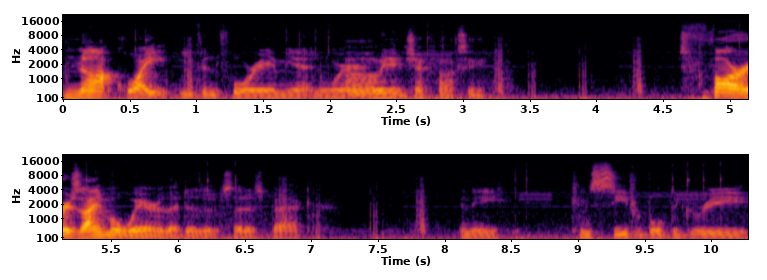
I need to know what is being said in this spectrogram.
not quite even 4 a.m. yet, and we're oh, we didn't check Foxy. as far as I'm aware, that doesn't set us back any conceivable degree.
